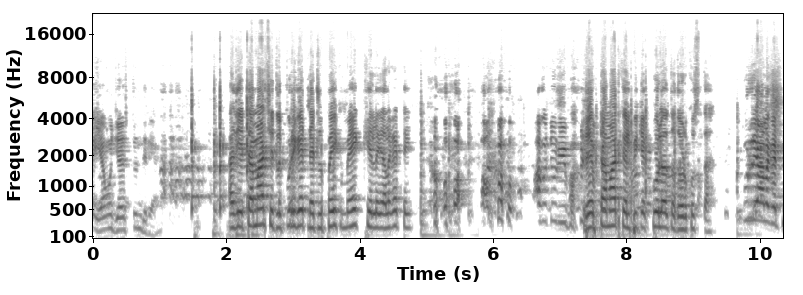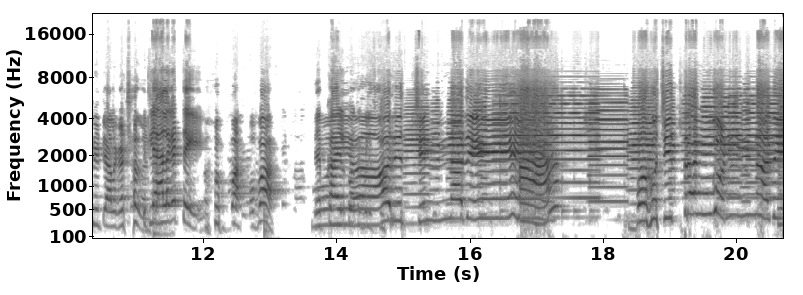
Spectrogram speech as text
ఏమో చేస్తుంది అది టమాటా చెట్లు పురిగెట్టినట్లు పైకి మేక్కి ఎలగట్టి. రేపు టమాటా కలిపి కూలతో తోడుకొస్తా. పుర్రి అలగట్టినట్టు అలగట్టాలి ఇట్లా ఎలగట్టి. అబ్బా, అబ్బా. రేపు కాయలు కోత పిలుస్తా. ఓయారి చిన్నది. బహు చిత్రంగున్నది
